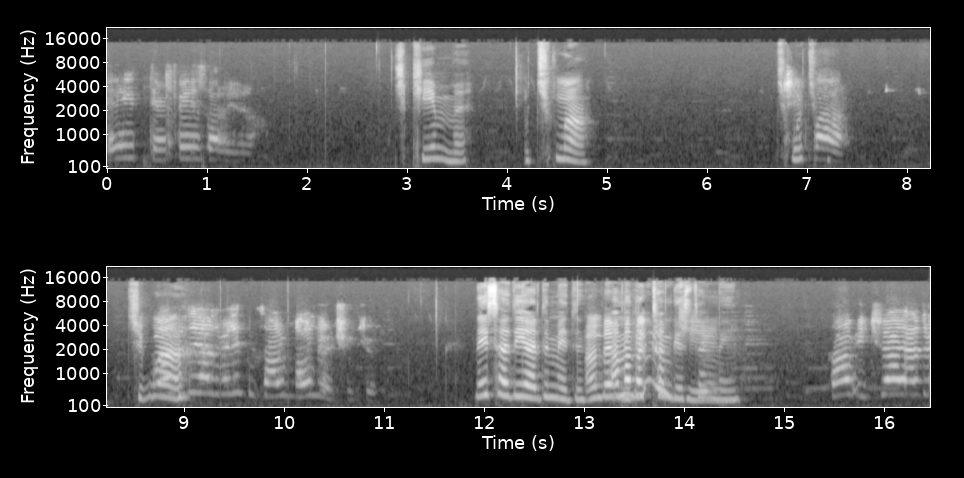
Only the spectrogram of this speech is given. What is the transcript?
Nereye gittin Feyza ya? Çıkayım mı? Çıkma. Çıkma çıkma. Çıkma. Bize yardım edin ki Sami bulamıyor çünkü. Neyse hadi yardım edin. Ama ben Ama bak tam ki. göstermeyin. Tamam ikra yardım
